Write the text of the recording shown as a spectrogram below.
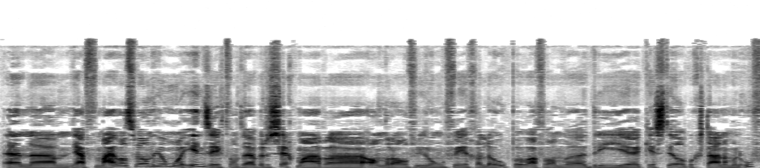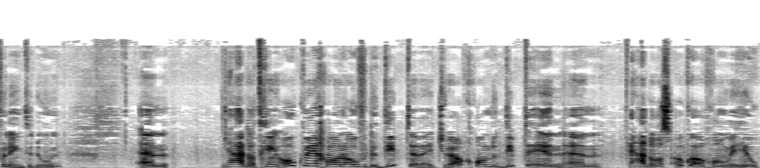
En um, ja, voor mij was het wel een heel mooi inzicht. Want we hebben dus zeg maar uh, anderhalf uur ongeveer gelopen. Waarvan we drie uh, keer stil hebben gestaan om een oefening te doen. En ja, dat ging ook weer gewoon over de diepte, weet je wel. Gewoon de diepte in. En ja, dat was ook wel gewoon weer heel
